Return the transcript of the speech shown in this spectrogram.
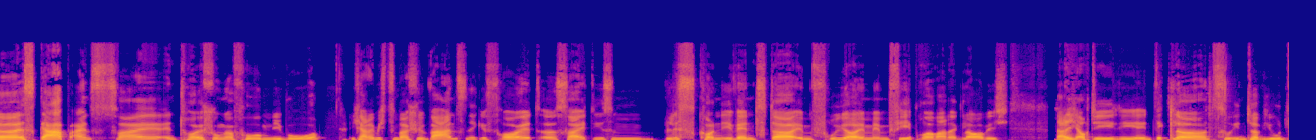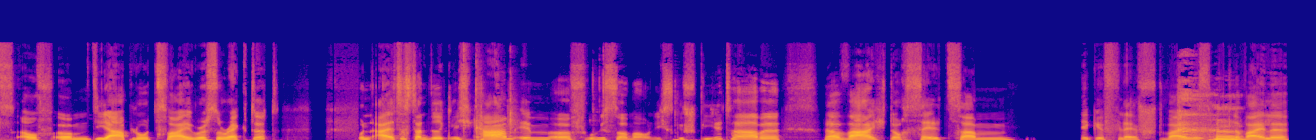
Äh, es gab eins, zwei Enttäuschungen auf hohem Niveau. Ich hatte mich zum Beispiel wahnsinnig gefreut, äh, seit diesem BlizzCon-Event da im Frühjahr, im, im Februar war der, glaube ich. Da hatte ich auch die, die Entwickler zu interviewt auf ähm, Diablo 2 Resurrected. Und als es dann wirklich kam im äh, Frühsommer und ich es gespielt habe, da war ich doch seltsam geflasht, weil es mittlerweile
